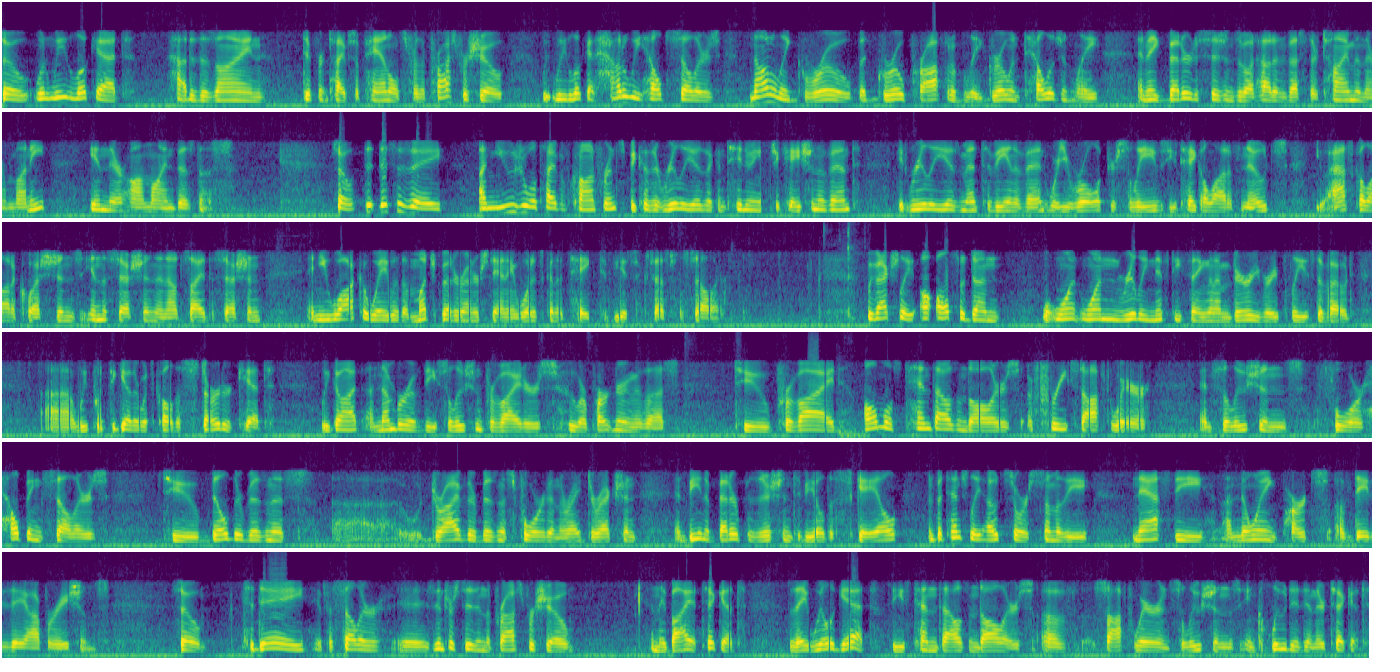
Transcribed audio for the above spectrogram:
So when we look at how to design different types of panels for the Prosper Show, we, look at how do we help sellers not only grow, but grow profitably, grow intelligently, and make better decisions about how to invest their time and their money in their online business. So th- this is a unusual type of conference because it really is a continuing education event. It really is meant to be an event where you roll up your sleeves, you take a lot of notes, you ask a lot of questions in the session and outside the session, and you walk away with a much better understanding of what it's going to take to be a successful seller. We've actually also done one, one really nifty thing that I'm very, very pleased about. Uh, we put together what's called a starter kit. We got a number of the solution providers who are partnering with us to provide almost $10,000 of free software and solutions for helping sellers to build their business, uh, drive their business forward in the right direction, and be in a better position to be able to scale and potentially outsource some of the nasty, annoying parts of day to day operations. So, today, if a seller is interested in the Prosper Show and they buy a ticket, they will get these $10,000 of software and solutions included in their ticket.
